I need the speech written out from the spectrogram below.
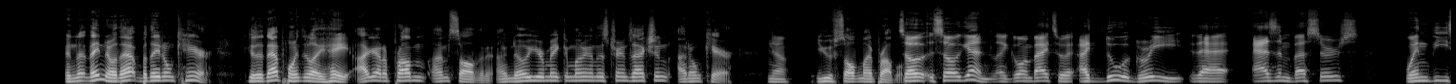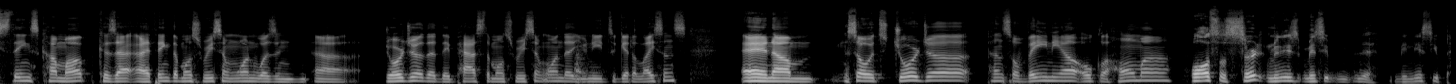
and th- they know that, but they don't care because at that point they're like, hey, I got a problem. I'm solving it. I know you're making money on this transaction. I don't care. No. You've solved my problem. So so again, like going back to it, I do agree that as investors, when these things come up, because I, I think the most recent one was in uh, Georgia that they passed the most recent one that you need to get a license, and um, so it's Georgia, Pennsylvania, Oklahoma. Well, also certain municip- municip- municip-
